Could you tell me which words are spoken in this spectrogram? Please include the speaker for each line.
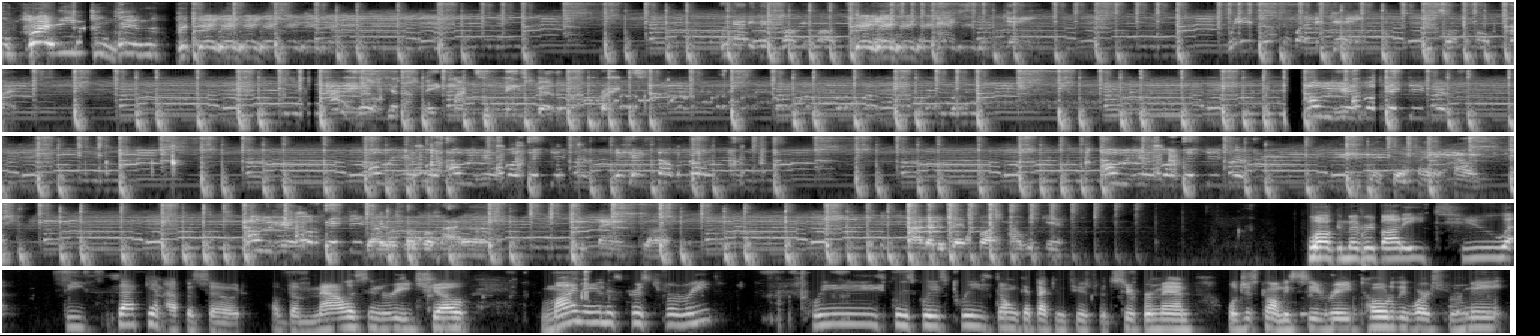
Speaker 1: You fighting to win the day.
Speaker 2: We're not even talking about the
Speaker 3: Welcome, everybody, to the second episode of the Malice and Reed Show. My name is Christopher Reed. Please, please, please, please don't get that confused with Superman. We'll just call me C. Reed. Totally works for me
